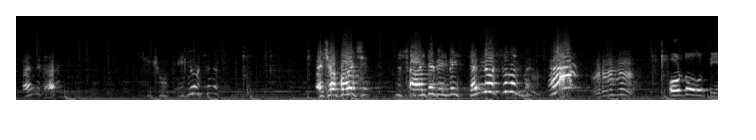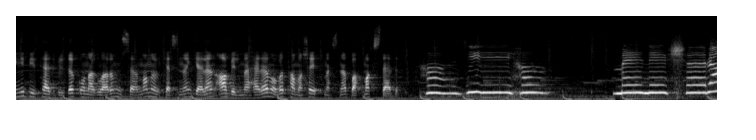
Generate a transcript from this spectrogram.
Efendiler, sükut ediyorsunuz. Acaba müsaade vermek istemiyorsunuz mu? Ha? Orada olub dini bir tədbirdə qonaqların müsəlman ölkəsindən gələn Abil Məhərrəmova tamaşa etməsinə baxmaq istərdim. Hacı ha, mənə şərab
